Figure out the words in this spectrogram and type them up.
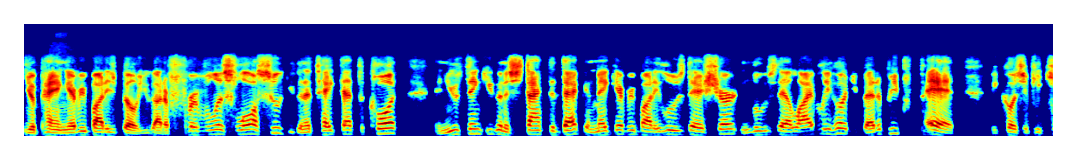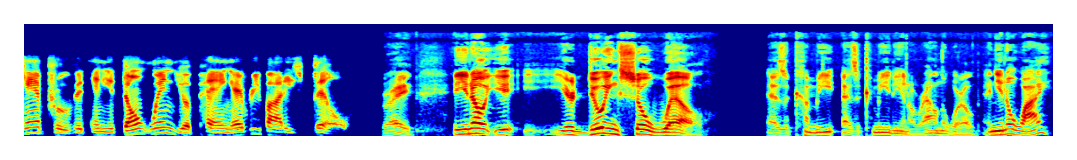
You're paying everybody's bill. You got a frivolous lawsuit. You're going to take that to court, and you think you're going to stack the deck and make everybody lose their shirt and lose their livelihood. You better be prepared because if you can't prove it and you don't win, you're paying everybody's bill. Right. You know, you you're doing so well as a com- as a comedian around the world. And you know why?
